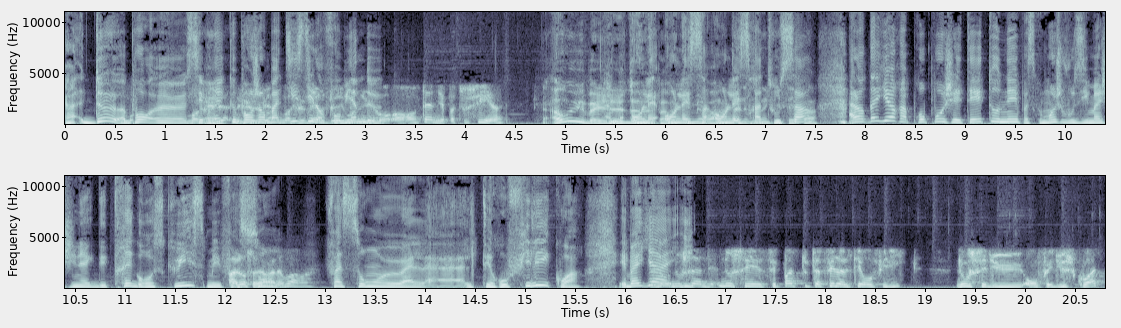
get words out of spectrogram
Ah, deux. Pour, euh, Moi, c'est vrai que pour je viens- moi, Jean-Baptiste, je il en faut bien deux. En antenne, il n'y a pas de souci. Hein. Ah oui, bah, je Ah, bah, on, la- laissera, on tout ça. pas. Alors d'ailleurs, à propos, j'ai été étonnée parce que moi, je vous imaginais avec des très grosses cuisses, mais Ah non, ça n'a rien à façon, voir. hein. façon euh, à la- haltérophilie, quoi. Et ben il y a, Non, nous, nous, c'est c'est pas tout à fait l'haltérophilie. Nous, c'est du, on fait du squat,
